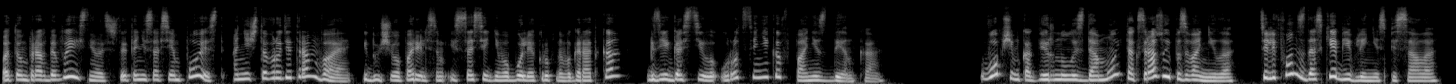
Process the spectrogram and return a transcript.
Потом, правда, выяснилось, что это не совсем поезд, а нечто вроде трамвая, идущего по рельсам из соседнего более крупного городка, где и гостила у родственников пани Сденко. В общем, как вернулась домой, так сразу и позвонила. Телефон с доски объявления списала.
